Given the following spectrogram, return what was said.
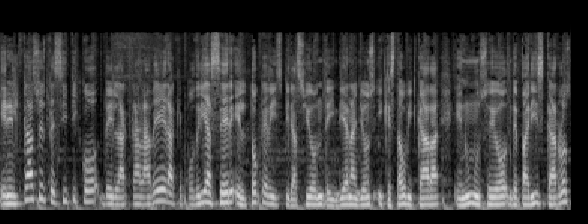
En el caso específico de la calavera que podría ser el toque de inspiración de Indiana Jones y que está ubicada en un museo de París, Carlos,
